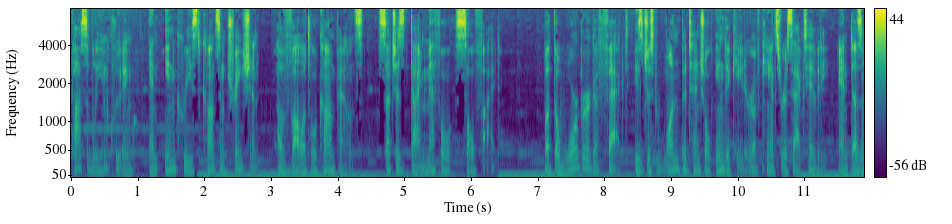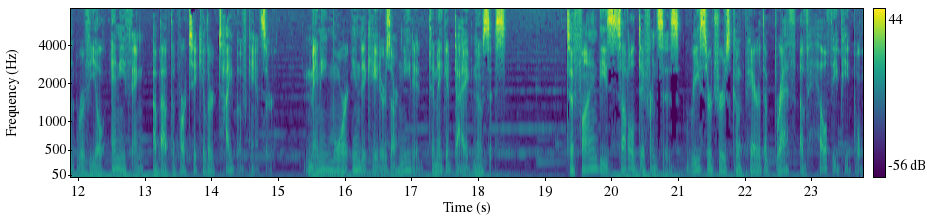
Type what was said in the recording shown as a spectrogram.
possibly including an increased concentration of volatile compounds such as dimethyl sulfide. But the Warburg effect is just one potential indicator of cancerous activity and doesn't reveal anything about the particular type of cancer. Many more indicators are needed to make a diagnosis. To find these subtle differences, researchers compare the breath of healthy people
